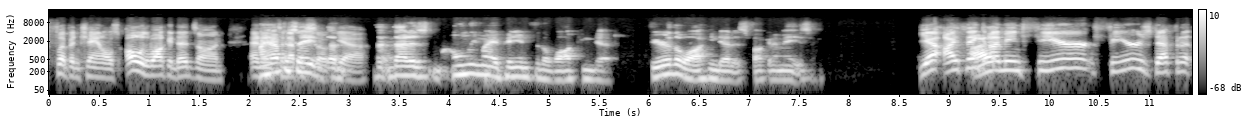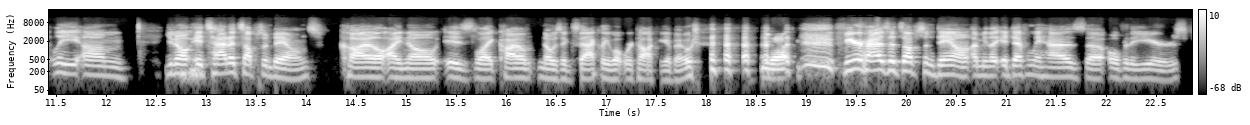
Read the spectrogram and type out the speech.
flipping channels. Oh, The Walking Dead's on, and I it's have an to say episode. that- yeah. That, that is only my opinion for The Walking Dead. Fear of the Walking Dead is fucking amazing. Yeah, I think I- I, mean fear fear is definitely um you know it's had its ups and downs. Kyle, I know is like Kyle knows exactly what we're talking about. Yeah. fear has its ups and downs. I mean like it definitely has uh, over the years.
